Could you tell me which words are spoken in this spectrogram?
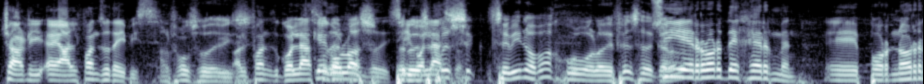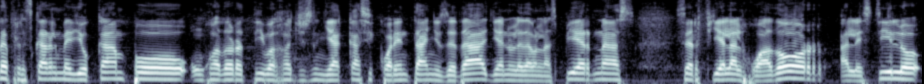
Charlie, eh, Alfonso Davis. Alfonso Davis? Alfon- golazo ¿Qué de golazo? Alfonso Davis. Sí, Pero golazo. se, se vino abajo la defensa de Sí, Canadá. error de Herman eh, por no refrescar el mediocampo. Un jugador activo, Hutchinson, ya casi 40 años de edad, ya no le daban las piernas. Ser fiel al jugador, al estilo,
